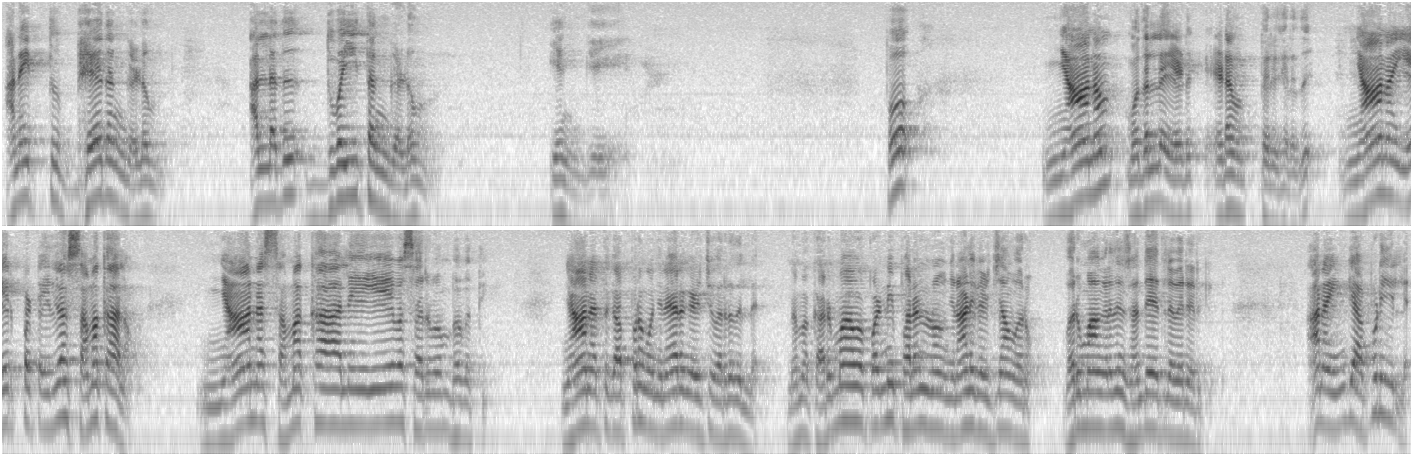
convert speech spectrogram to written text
அனைத்து பேதங்களும் அல்லது துவைத்தங்களும் எங்கே? இப்போ ஞானம் முதல்ல எடு இடம் பெறுகிறது. ஞானம் ஏற்பட்ட இதெல்லாம் சமகாலம். ஞான சமகாலேயேவ சர்வம் பவதி. ஞானத்துக்கு அப்புறம் கொஞ்சம் நேரம் கழித்து வர்றதில்லை. நம்ம கர்மாவை பண்ணி பலன் கொஞ்சம் நாள் கழித்து தான் வரும். வருமாங்கிறது சந்தேகத்தில் வேறு இருக்குது ஆனால் இங்கே அப்படி இல்லை.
